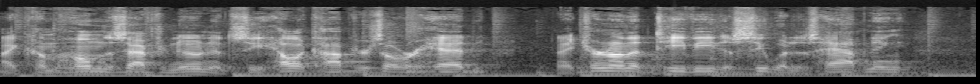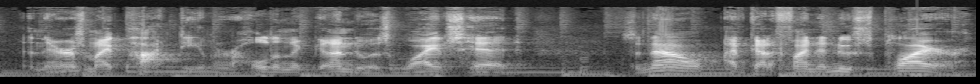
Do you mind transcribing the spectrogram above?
I come home this afternoon and see helicopters overhead, and I turn on the TV to see what is happening, and there's my pot dealer holding a gun to his wife's head. So now I've got to find a new supplier.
